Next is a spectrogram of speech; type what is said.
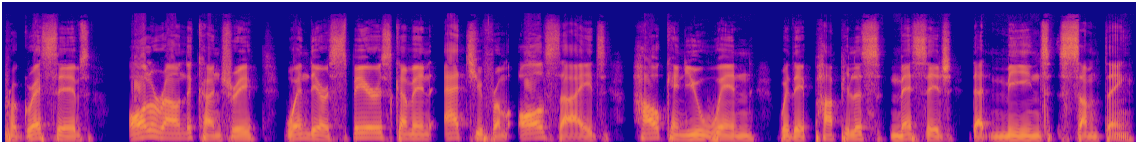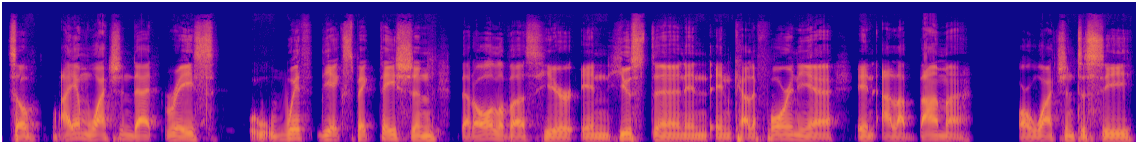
progressives all around the country, when there are spears coming at you from all sides, how can you win with a populist message that means something? So I am watching that race with the expectation that all of us here in Houston, in, in California, in Alabama are watching to see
